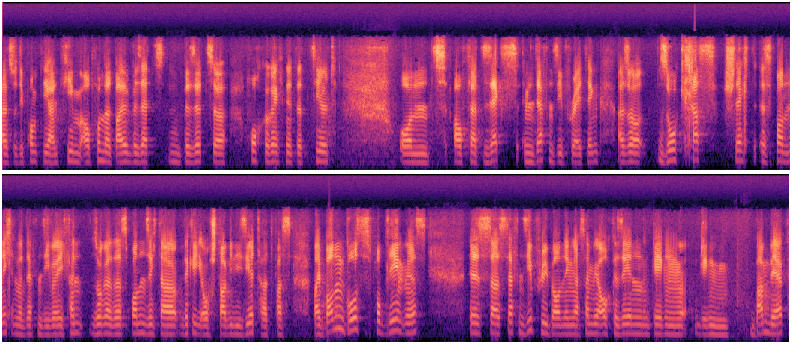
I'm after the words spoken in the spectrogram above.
also die Punkte, die ein Team auf 100 Ballbesitze hochgerechnet erzielt. Und auf Platz 6 im Defensivrating. Also so krass schlecht ist Bonn nicht in der Defensive. Ich fand sogar, dass Bonn sich da wirklich auch stabilisiert hat. Was bei Bonn ein großes Problem ist, ist das Defensiv-Rebounding. Das haben wir auch gesehen gegen, gegen Bamberg,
